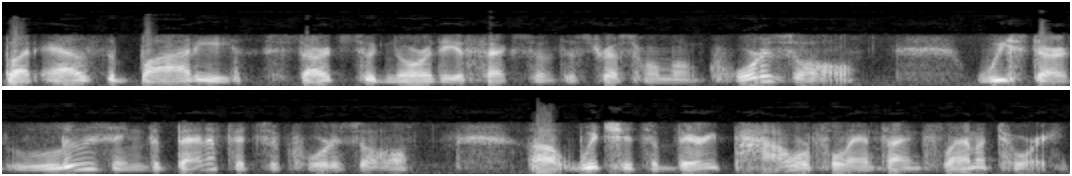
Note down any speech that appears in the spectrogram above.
But as the body starts to ignore the effects of the stress hormone cortisol, we start losing the benefits of cortisol, uh, which it's a very powerful anti-inflammatory.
